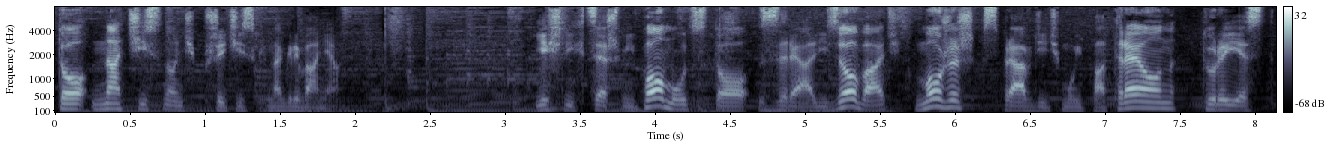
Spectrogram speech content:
to nacisnąć przycisk nagrywania. Jeśli chcesz mi pomóc to zrealizować, możesz sprawdzić mój Patreon, który jest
